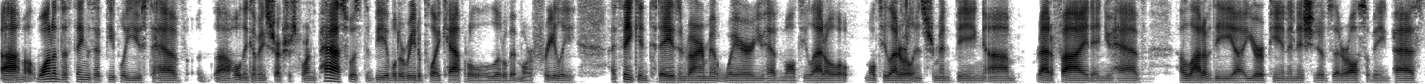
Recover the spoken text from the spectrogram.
Um, one of the things that people used to have uh, holding company structures for in the past was to be able to redeploy capital a little bit more freely. I think in today's environment where you have multilateral multilateral instrument being um, ratified and you have a lot of the uh, European initiatives that are also being passed,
